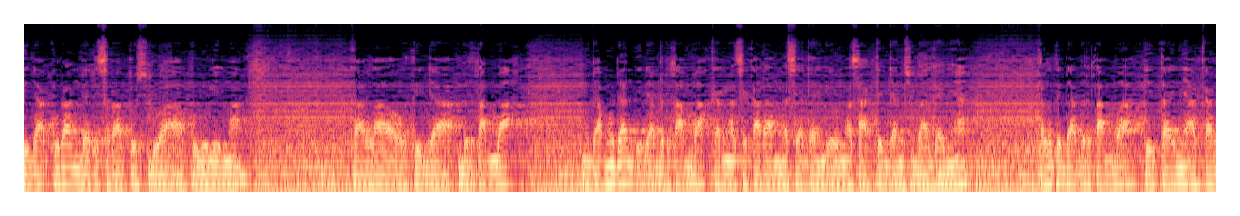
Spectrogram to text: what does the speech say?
tidak kurang dari 125 kalau tidak bertambah mudah-mudahan tidak bertambah karena sekarang masih ada yang di rumah sakit dan sebagainya. Kalau tidak bertambah kita ini akan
